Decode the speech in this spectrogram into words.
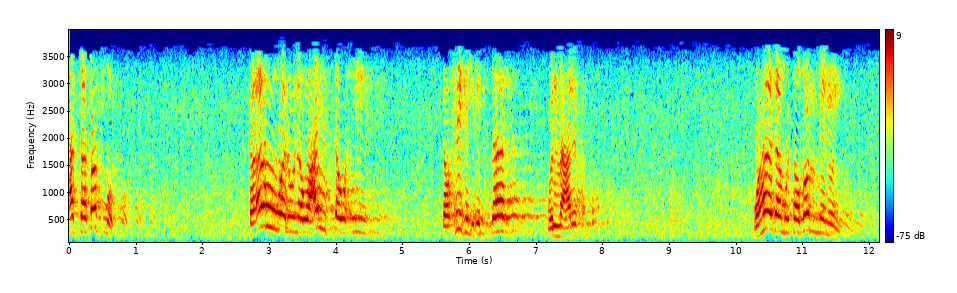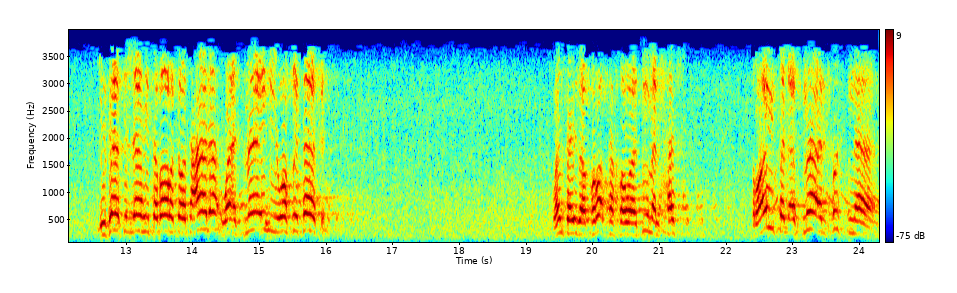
حتى تطلب. فأول نوعي التوحيد توحيد الإثبات والمعرفة. وهذا متضمن لذات الله تبارك وتعالى وأسمائه وصفاته. وأنت إذا قرأت خواتيم الحج رأيت الأسماء الحسنى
